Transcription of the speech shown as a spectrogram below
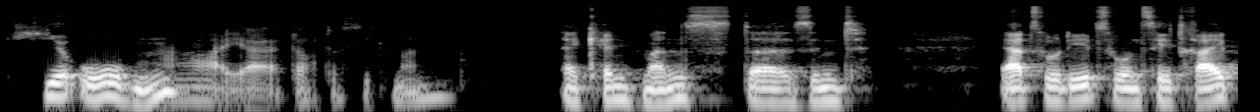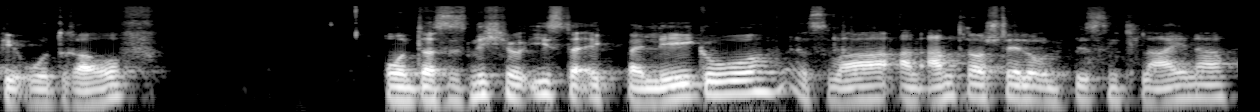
Hier oben. Ah ja, doch, das sieht man. Erkennt man es. Da sind R2D2 und C3PO drauf. Und das ist nicht nur Easter Egg bei Lego, es war an anderer Stelle und ein bisschen kleiner,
